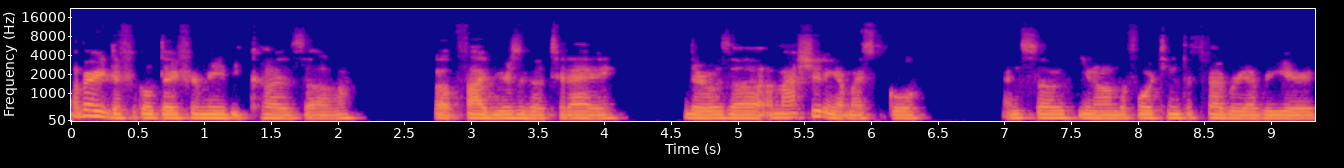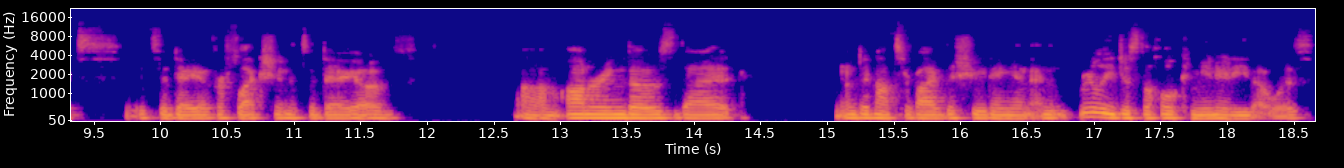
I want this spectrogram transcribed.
a very difficult day for me because uh, about five years ago today, there was a, a mass shooting at my school and so, you know, on the 14th of February every year, it's it's a day of reflection. It's a day of um, honoring those that you know did not survive the shooting, and and really just the whole community that was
